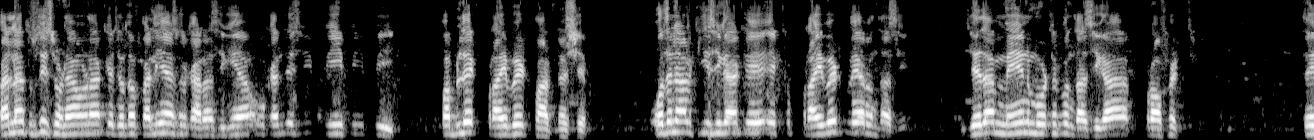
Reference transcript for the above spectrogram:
ਪਹਿਲਾਂ ਤੁਸੀਂ ਸੁਣਿਆ ਹੋਣਾ ਕਿ ਜਦੋਂ ਪਹਿਲੀਆਂ ਸਰਕਾਰਾਂ ਸੀਗੀਆਂ ਉਹ ਕਹਿੰਦੇ ਸੀ ਪੀਪੀਪੀ ਪਬਲਿਕ ਪ੍ਰਾਈਵੇਟ ਪਾਰਟਨਰਸ਼ਿਪ ਉਹਦੇ ਨਾਲ ਕੀ ਸੀਗਾ ਕਿ ਇੱਕ ਪ੍ਰਾਈਵੇਟ ਪਲੇਅਰ ਹੁੰਦਾ ਸੀ ਜਿਹਦਾ ਮੇਨ ਮੋਟਿਵ ਹੁੰਦਾ ਸੀਗਾ ਪ੍ਰੋਫਿਟ ਤੇ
